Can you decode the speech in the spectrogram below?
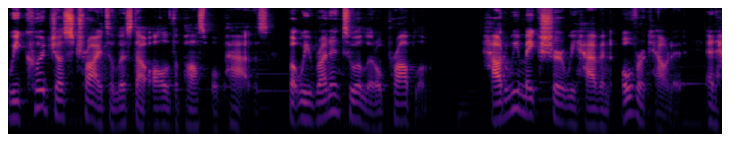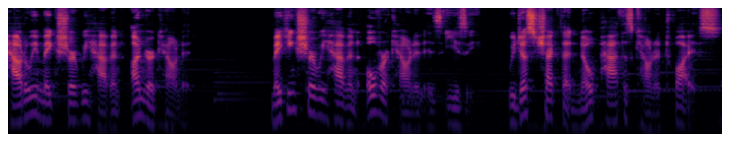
We could just try to list out all of the possible paths, but we run into a little problem. How do we make sure we haven't overcounted, and how do we make sure we haven't undercounted? Making sure we haven't overcounted is easy. We just check that no path is counted twice.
